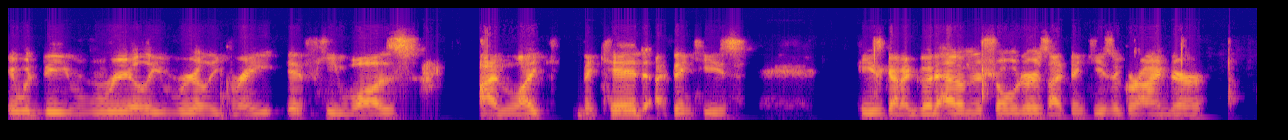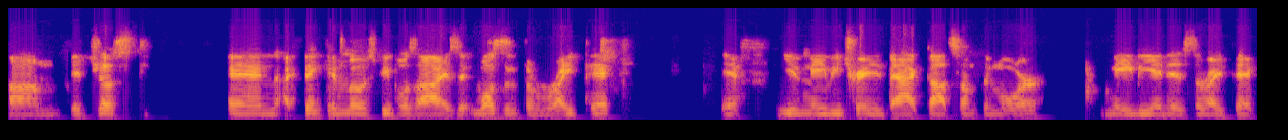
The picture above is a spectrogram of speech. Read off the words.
it would be really, really great if he was. I like the kid. I think he's he's got a good head on his shoulders. I think he's a grinder. Um, it just, and I think in most people's eyes, it wasn't the right pick. If you maybe traded back, got something more, maybe it is the right pick.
